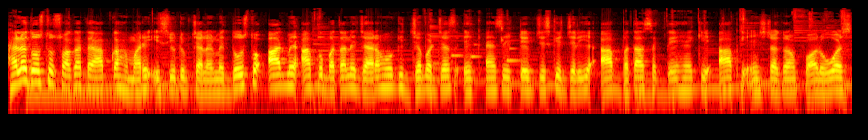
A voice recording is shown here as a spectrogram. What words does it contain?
हेलो दोस्तों, स्वागत है आपका हमारे इस यूट्यूब चैनल में। दोस्तों, आज मैं आपको बताने जा रहा हूँ कि ज़बरदस्त एक ऐसी टिप जिसके ज़रिए आप बता सकते हैं कि आपके इंस्टाग्राम फॉलोअर्स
